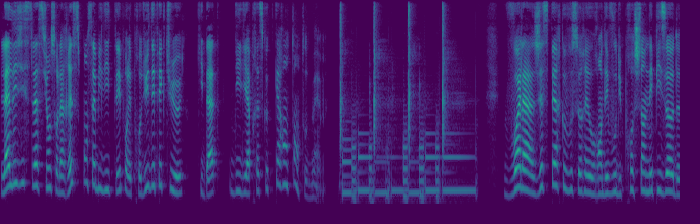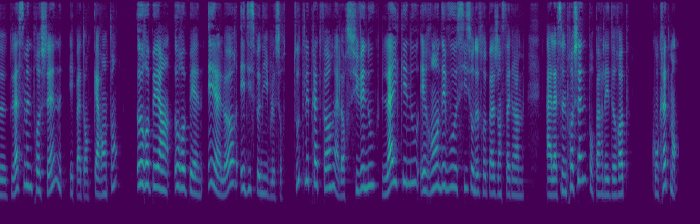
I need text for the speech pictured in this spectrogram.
la législation sur la responsabilité pour les produits défectueux, qui date d'il y a presque 40 ans tout de même. Voilà, j'espère que vous serez au rendez-vous du prochain épisode de la semaine prochaine, et pas dans 40 ans européen, européenne et alors est disponible sur toutes les plateformes. Alors suivez-nous, likez-nous et rendez-vous aussi sur notre page Instagram. À la semaine prochaine pour parler d'Europe concrètement.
